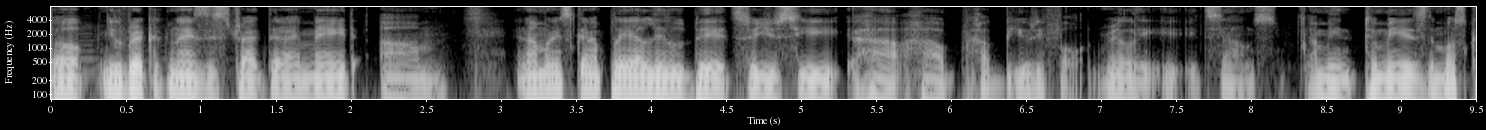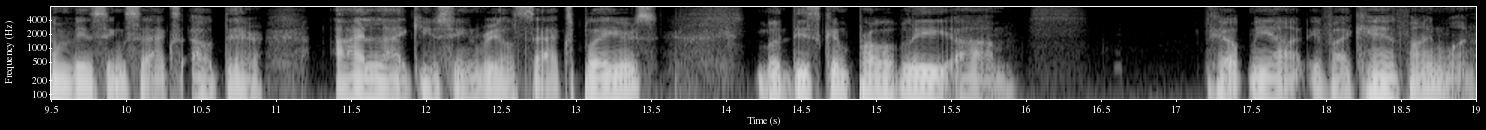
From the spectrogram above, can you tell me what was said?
So you'll recognize this track that I made. Um, and I'm just gonna play a little bit so you see how how how beautiful really it, sounds. I mean, to me, it's the most convincing sax out there. I like using real sax players, but this can probably um, help me out if I can't find one,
